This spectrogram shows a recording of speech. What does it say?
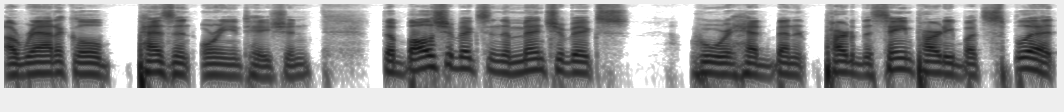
a radical peasant orientation. The Bolsheviks and the Mensheviks, who had been part of the same party but split,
